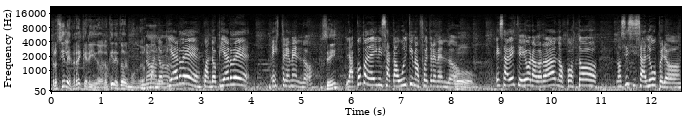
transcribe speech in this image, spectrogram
Pero si él es requerido, lo quiere todo el mundo. No. Cuando pierde, cuando pierde, es tremendo. ¿Sí? La Copa Davis acá última fue tremendo. Oh. Esa vez te digo la verdad, nos costó, no sé si salud, pero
